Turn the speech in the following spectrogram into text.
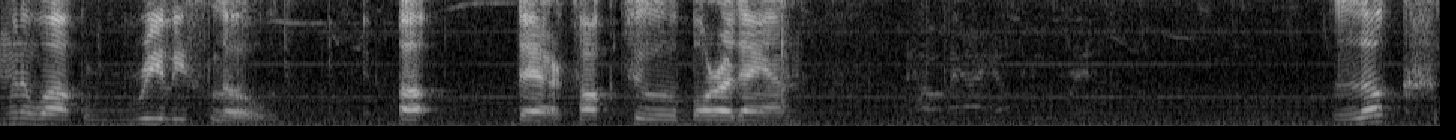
I'm gonna walk really slow up there. Talk to Boradan. Look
